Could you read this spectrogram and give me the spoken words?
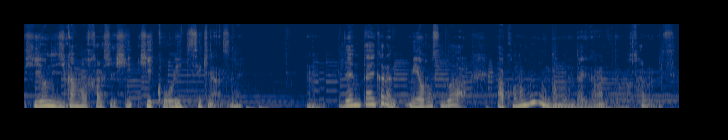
非常に時間がかかるし非効率的なんですよね、うん、全体から見下ろせばあこの部分が問題だなって分かるんですよ。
